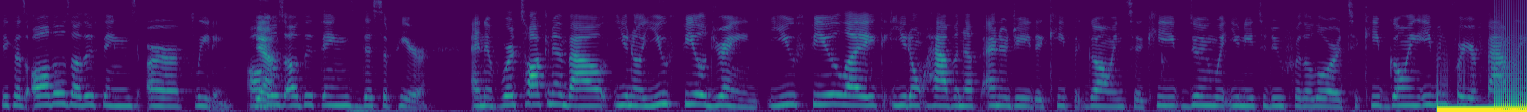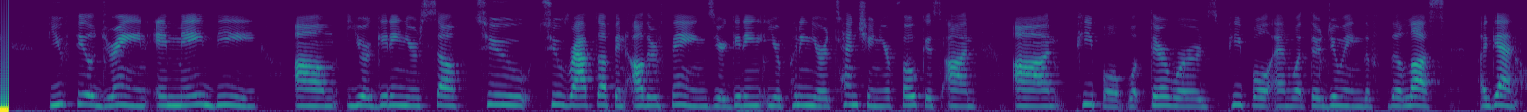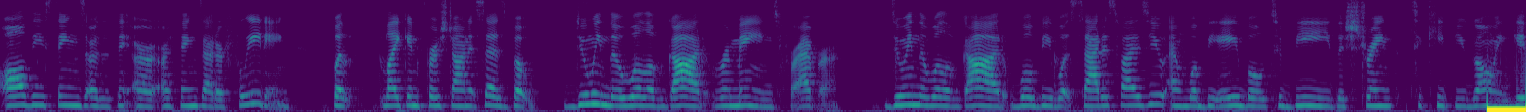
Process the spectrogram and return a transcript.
Because all those other things are fleeting. All Yeah. those other things disappear. And if we're talking about, you know, you feel drained, you feel like you don't have enough energy to keep it going, to keep doing what you need to do for the Lord, to keep going even for your family. If you feel drained, it may be um, you're getting yourself too too wrapped up in other things. You're getting you're putting your attention, your focus on on people, what their words, people, and what they're doing, the the lust. Again, all these things are the th- are, are things that are fleeting. But like in First John, it says, "But doing the will of God remains forever." Doing the will of God will be what satisfies you and will be able to be the strength to keep you going, give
